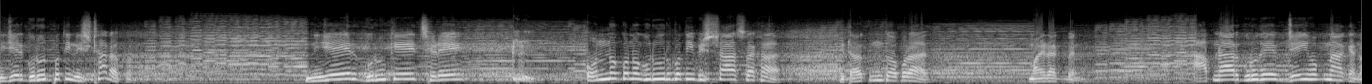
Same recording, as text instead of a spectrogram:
নিজের গুরুর প্রতি নিষ্ঠা রাখুন। নিজের গুরুকে ছেড়ে অন্য কোনো গুরুর প্রতি বিশ্বাস রাখা, এটাও কিন্তু অপরাধ। মনে রাখবেন, আপনার গুরুদেব যেই হোক না কেন,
